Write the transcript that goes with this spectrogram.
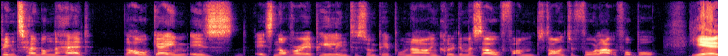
been turned on the head. The whole game is it's not very appealing to some people now, including myself. I'm starting to fall out of football. Yeah,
